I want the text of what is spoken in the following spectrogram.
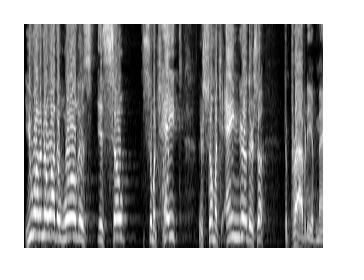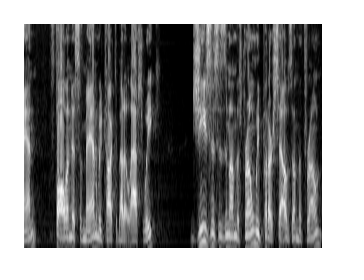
You want to know why the world is, is so, so much hate, there's so much anger, there's so depravity of man, fallenness of man. We talked about it last week. Jesus isn't on the throne, we put ourselves on the throne.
